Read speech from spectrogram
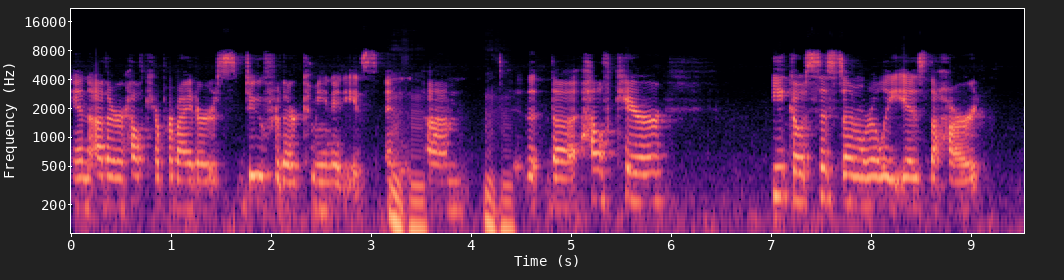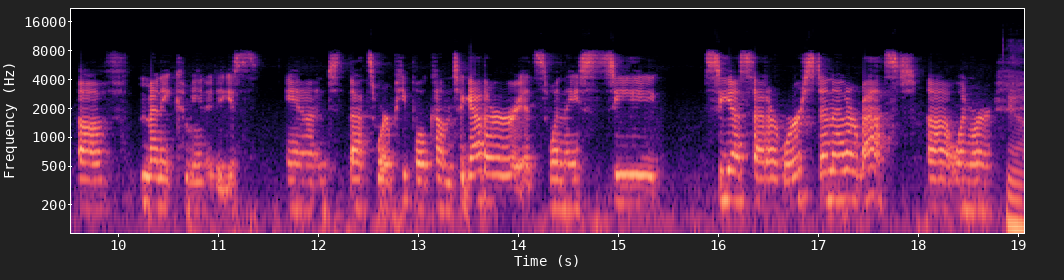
and other healthcare providers do for their communities. And mm-hmm. Um, mm-hmm. The, the healthcare ecosystem really is the heart of many communities. And that's where people come together. It's when they see see us at our worst and at our best uh, when we're yeah.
